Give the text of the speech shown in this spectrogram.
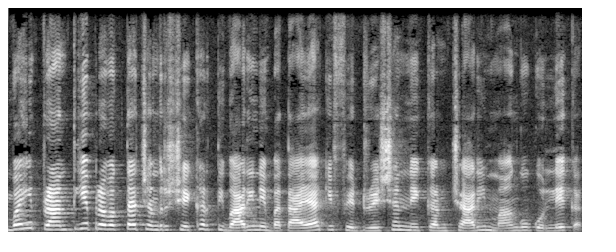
वहीं प्रांतीय प्रवक्ता चंद्रशेखर तिवारी ने बताया कि फेडरेशन ने कर्मचारी मांगों को लेकर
